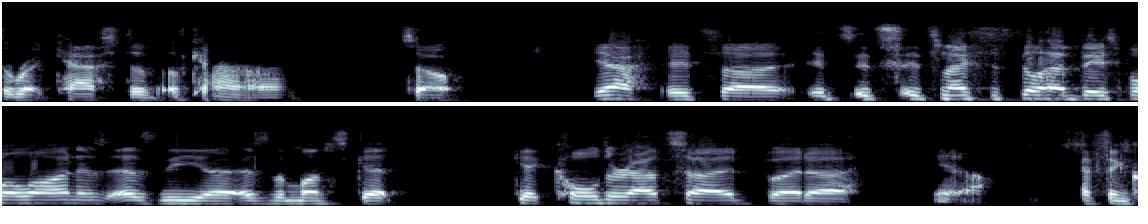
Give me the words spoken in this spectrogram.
the right cast of, of uh, so yeah it's uh it's it's it's nice to still have baseball on as as the uh, as the months get get colder outside but uh you know I think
